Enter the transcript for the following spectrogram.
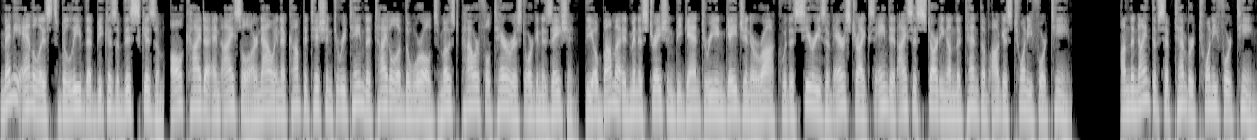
Many analysts believe that because of this schism, al-Qaeda and ISIL are now in a competition to retain the title of the world's most powerful terrorist organization. The Obama administration began to re-engage in Iraq with a series of airstrikes aimed at ISIS starting on 10 August 2014. On 9 September 2014,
